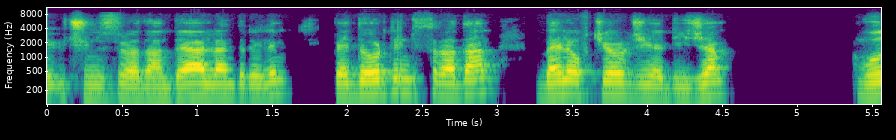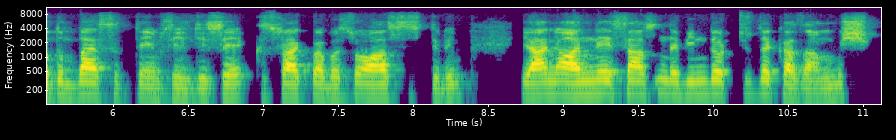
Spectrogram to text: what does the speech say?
üçüncü sıradan değerlendirelim. Ve dördüncü sıradan Bell of Georgia diyeceğim. Wooden Bassett temsilcisi, kısrak babası Oasis Dream. Yani anne esasında 1400'de kazanmış.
